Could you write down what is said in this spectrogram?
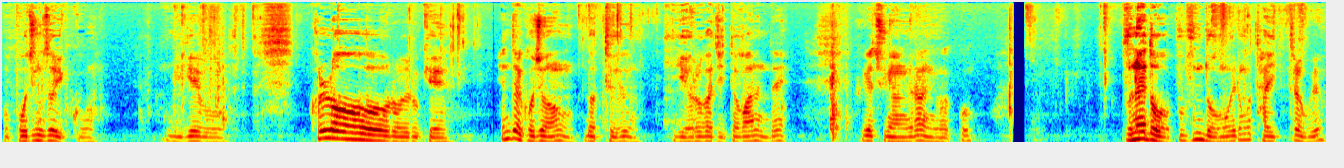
뭐 보증서 있고. 이게 뭐 컬러로 이렇게 핸들 고정 너트 이게 여러 가지 있다고 하는데 그게 중요한 건 아닌 것 같고. 분해도 부품도 뭐 이런 거 다 있더라고요.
